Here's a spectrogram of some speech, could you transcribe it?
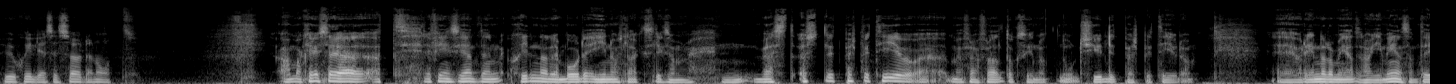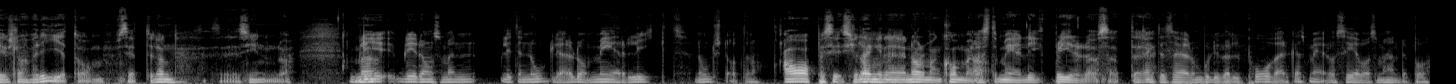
hur skiljer sig södern åt? Ja, man kan ju säga att det finns egentligen skillnader både i någon slags liksom väst-östligt perspektiv men framförallt också i något nord-sydligt perspektiv. Då. Eh, och det enda de egentligen har gemensamt är ju slaveriet då, sett ur den eh, synen då. Blir, blir de som en lite nordligare då mer likt nordstaterna? Ja, precis. Ju längre norr man kommer ja. desto mer likt blir det då. Så att, Jag tänkte säga, de borde väl påverkas mer och se vad som händer på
